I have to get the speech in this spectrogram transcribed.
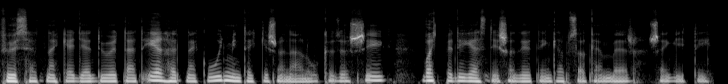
főzhetnek egyedül, tehát élhetnek úgy, mint egy kis önálló közösség, vagy pedig ezt is azért inkább szakember segíti.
